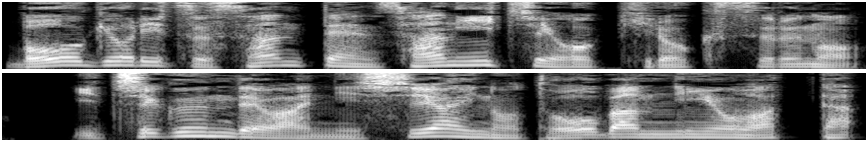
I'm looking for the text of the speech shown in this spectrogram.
防御率3.31を記録するも、1軍では2試合の登板に終わった。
